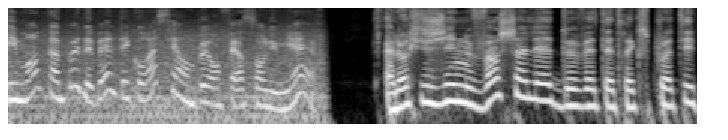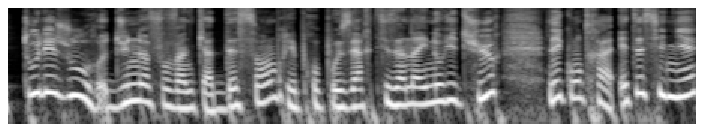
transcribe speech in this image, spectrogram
Il manque un peu de belles décorations. On peut en faire sans lumière. À l'origine, 20 chalets devaient être exploités tous les jours du 9 au 24 décembre et proposer artisanat et nourriture. Les contrats étaient signés,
